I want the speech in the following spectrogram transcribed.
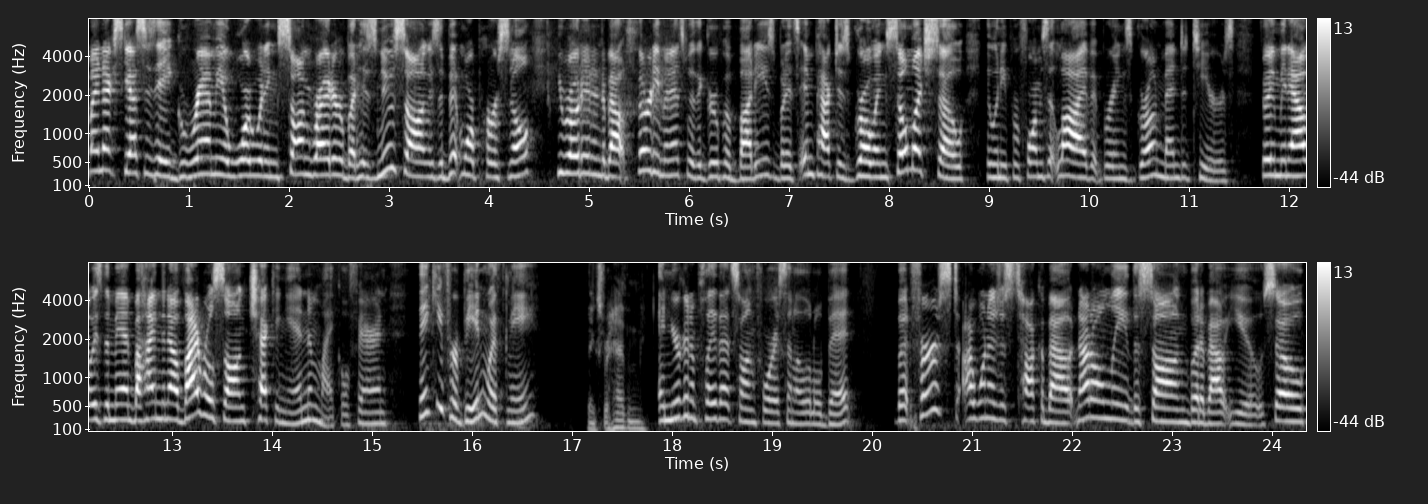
My next guest is a Grammy Award winning songwriter, but his new song is a bit more personal. He wrote it in about 30 minutes with a group of buddies, but its impact is growing so much so that when he performs it live, it brings grown men to tears. Joining me now is the man behind the now viral song Checking In, Michael Farren. Thank you for being with me. Thanks for having me. And you're going to play that song for us in a little bit. But first, I want to just talk about not only the song, but about you. So,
